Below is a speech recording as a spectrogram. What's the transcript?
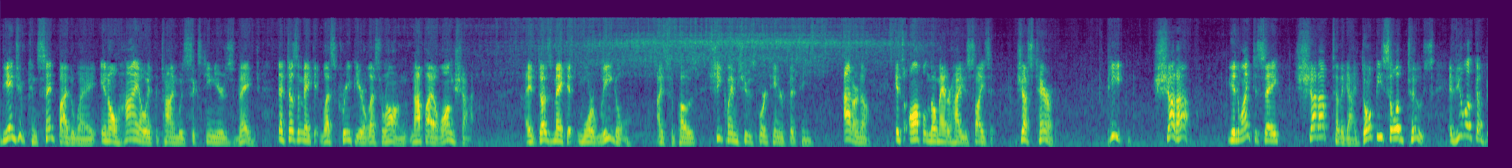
The age of consent, by the way, in Ohio at the time was 16 years of age. That doesn't make it less creepy or less wrong, not by a long shot. It does make it more legal, I suppose. She claims she was 14 or 15. I don't know. It's awful no matter how you slice it. Just terrible. Pete, shut up. You'd like to say, shut up to the guy. Don't be so obtuse. If you look up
